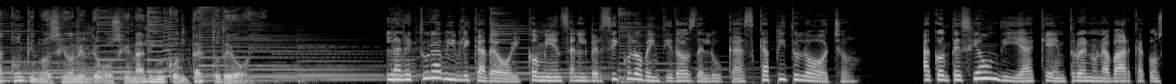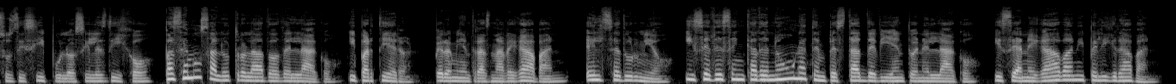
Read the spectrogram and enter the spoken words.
A continuación, el devocional en contacto de hoy. La lectura bíblica de hoy comienza en el versículo 22 de Lucas, capítulo 8. Aconteció un día que entró en una barca con sus discípulos y les dijo, Pasemos al otro lado del lago, y partieron. Pero mientras navegaban, él se durmió, y se desencadenó una tempestad de viento en el lago, y se anegaban y peligraban.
